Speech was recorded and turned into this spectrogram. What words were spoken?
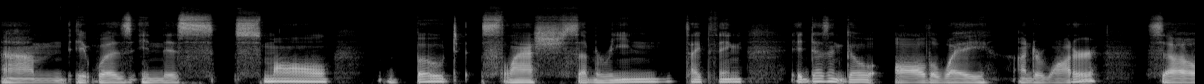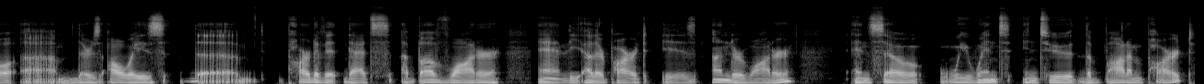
Um, it was in this small boat slash submarine type thing. It doesn't go all the way underwater. So um, there's always the part of it that's above water, and the other part is underwater. And so we went into the bottom part,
